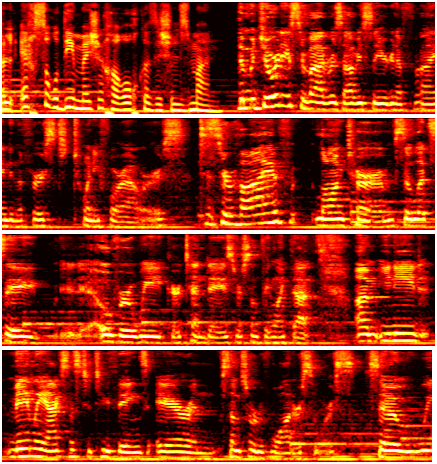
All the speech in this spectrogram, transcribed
אבל איך שורדים משך ארוך כזה של זמן? The majority of survivors obviously you're going to find in the first 24 hours. To survive long term, so let's say over a week or 10 days or something like that, um, you need mainly access to two things, air and some sort of water source. So we,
